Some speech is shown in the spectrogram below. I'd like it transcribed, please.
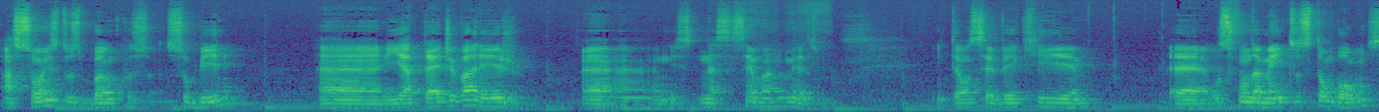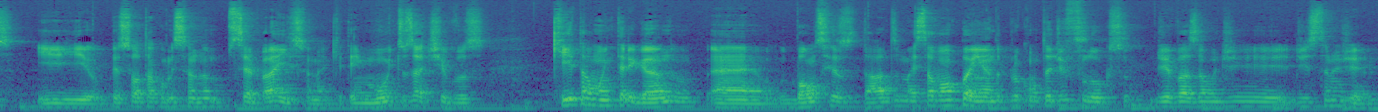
ações dos bancos subirem é, e até de varejo é, nessa semana mesmo. Então você vê que é, os fundamentos estão bons e o pessoal está começando a observar isso, né? Que tem muitos ativos que estavam entregando é, bons resultados, mas estavam apanhando por conta de fluxo de evasão de, de estrangeiro.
